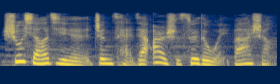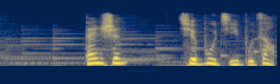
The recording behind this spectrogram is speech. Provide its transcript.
舒小姐正踩在二十岁的尾巴上，单身，却不急不躁。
